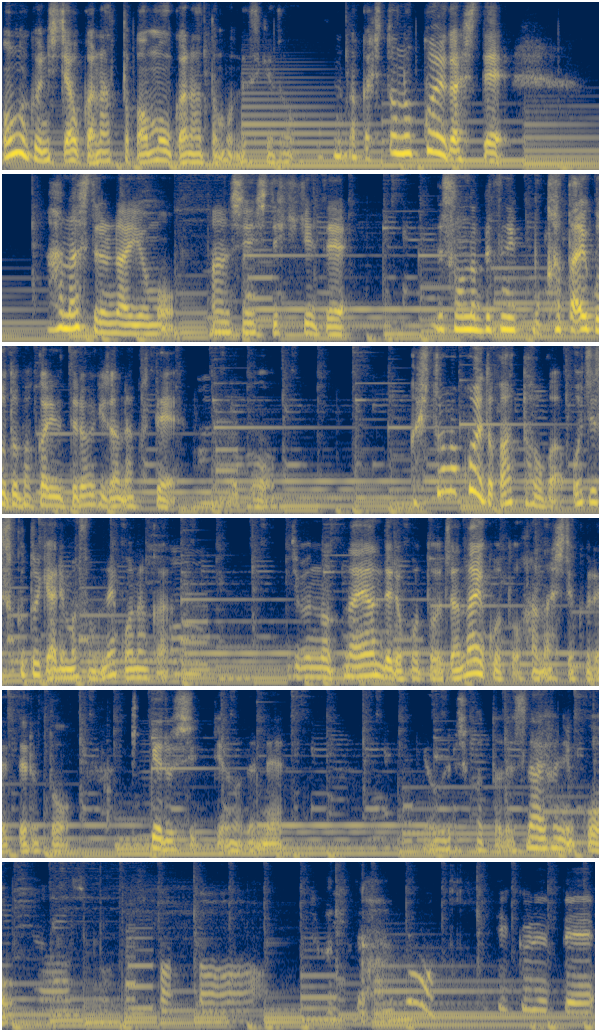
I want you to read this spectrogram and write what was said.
音楽にしちゃおうかなとか思うかなと思うんですけどなんか人の声がして話してる内容も安心して聞けてでそんな別に硬いことばっかり言ってるわけじゃなくて人の声とかあった方が落ち着く時ありますもんね。こうなんか自分の悩んでることじゃないことを話してくれてると聞けるしっていうのでね。いや嬉しかったです。ねああいうふう。にこいやー素晴らしかった。う2回も聞いてくれて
